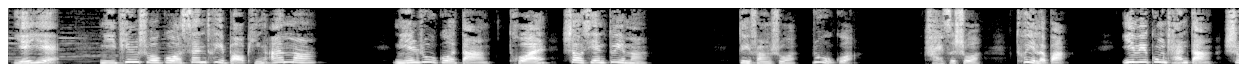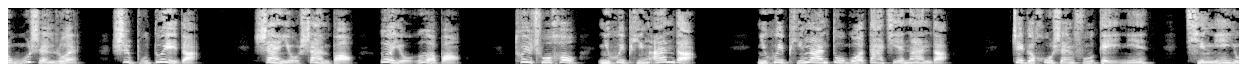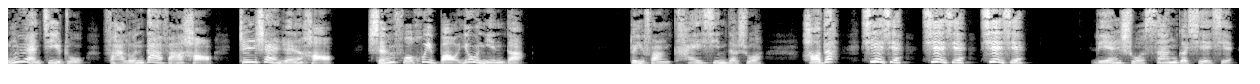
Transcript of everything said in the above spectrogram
爷爷，你听说过三退保平安吗？您入过党团少先队吗？”对方说：“入过。”孩子说：“退了吧。”因为共产党是无神论，是不对的，善有善报，恶有恶报。退出后你会平安的，你会平安度过大劫难的。这个护身符给您，请您永远记住：法轮大法好，真善人好，神佛会保佑您的。对方开心的说：“好的，谢谢，谢谢，谢谢。”连说三个谢谢，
